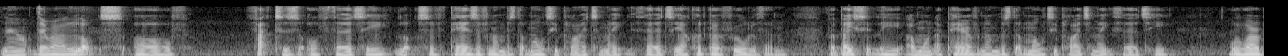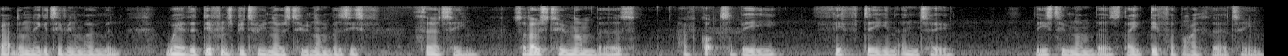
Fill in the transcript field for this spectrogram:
Now, there are lots of factors of 30, lots of pairs of numbers that multiply to make 30. I could go through all of them, but basically I want a pair of numbers that multiply to make 30. We'll worry about the negative in a moment, where the difference between those two numbers is 13. So those two numbers have got to be 15 and 2. These two numbers, they differ by 13.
